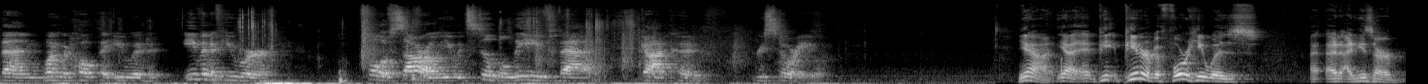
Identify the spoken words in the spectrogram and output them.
then one would hope that you would, even if you were full of sorrow, you would still believe that God could restore you. Yeah, yeah. P- Peter, before he was, I, I, these are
